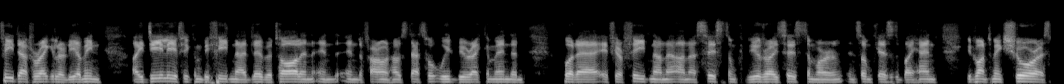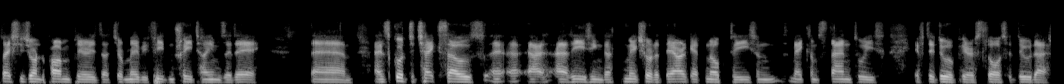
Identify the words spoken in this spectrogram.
feed that regularly. I mean, ideally, if you can be feeding ad lib at all in, in, in the farrowing house, that's what we'd be recommending. But uh, if you're feeding on a, on a system, computerized system, or in some cases by hand, you'd want to make sure, especially during the problem periods, that you're maybe feeding three times a day. Um, and it's good to check sows uh, uh, at, at, eating that make sure that they are getting up to eat and make them stand to eat if they do appear slow to do that.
